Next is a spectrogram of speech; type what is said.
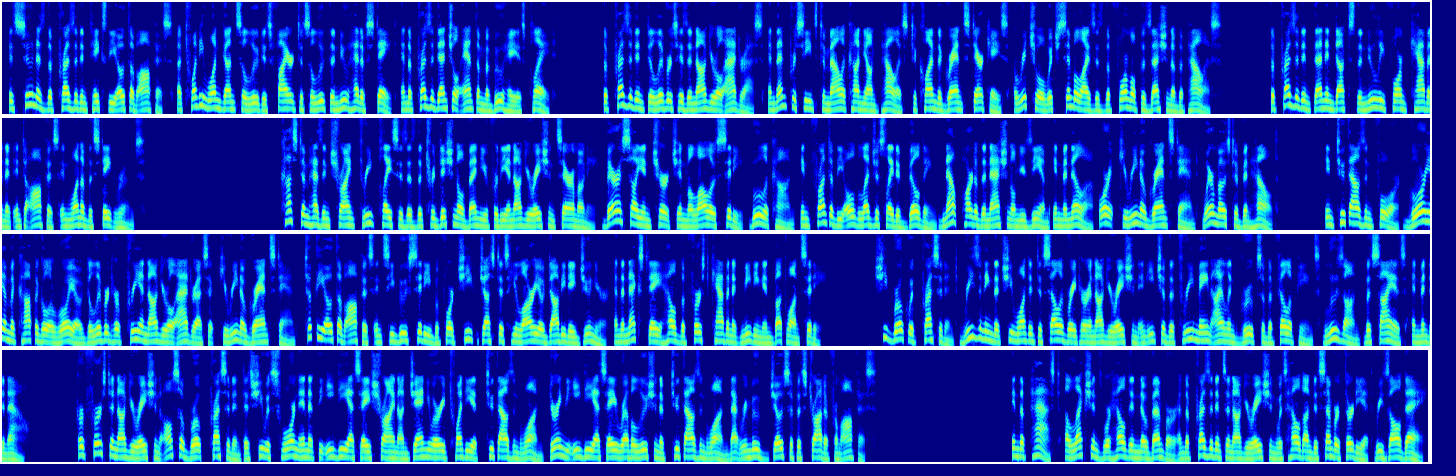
As soon as the president takes the oath of office, a 21-gun salute is fired to salute the new head of state, and the presidential anthem Mabuhay is played. The president delivers his inaugural address, and then proceeds to Malacañang Palace to climb the grand staircase, a ritual which symbolizes the formal possession of the palace. The President then inducts the newly formed cabinet into office in one of the state rooms. Custom has enshrined three places as the traditional venue for the inauguration ceremony, Barasoain Church in Malolos City, Bulacan, in front of the old Legislative Building, now part of the National Museum, in Manila, or at Quirino Grandstand, where most have been held. In 2004, Gloria Macapagal Arroyo delivered her pre-inaugural address at Quirino Grandstand, took the oath of office in Cebu City before Chief Justice Hilario Davide Jr., and the next day held the first cabinet meeting in Butuan City. She broke with precedent, reasoning that she wanted to celebrate her inauguration in each of the three main island groups of the Philippines, Luzon, Visayas, and Mindanao. Her first inauguration also broke precedent as she was sworn in at the EDSA shrine on January 20, 2001, during the EDSA revolution of 2001 that removed Joseph Estrada from office. In the past, elections were held in November and the president's inauguration was held on December 30, Rizal Day.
